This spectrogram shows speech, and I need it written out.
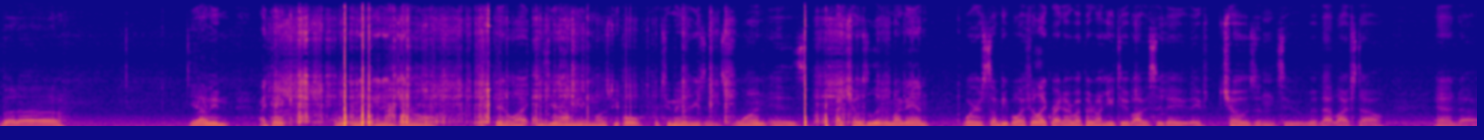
But uh, yeah, I mean, I think living in in general, it's been a lot easier on me than most people for two main reasons. One is I chose to live in my van Whereas some people, I feel like right now, if I put it on YouTube, obviously they they've chosen to live that lifestyle, and uh,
